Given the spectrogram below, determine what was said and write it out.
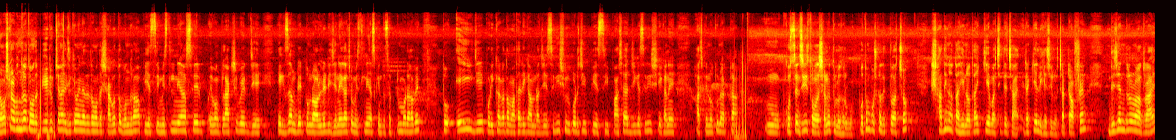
নমস্কার বন্ধুরা, তোমাদের ইউটিউব চ্যানেল জিকে মাইনাতে তোমাদের স্বাগত বন্ধুরা। পিএসসি মিসলিনিয়াসের এবং ক্লার্কশিপের যে এক্সাম ডেট তোমরা অলরেডি জেনে গেছো মিসলিনিয়াস কিন্তু সেপ্টেম্বরে হবে। তো এই যে পরীক্ষার কথা মাথায় রেখে আমরা যে সিরিজ শুরু করেছি পিএসসি পাঁচ হাজার জিকে সিরিজ সেখানে আজকে নতুন একটা কোশ্চেন সিরিজ তোমাদের সামনে তুলে ধরবো। প্রথম প্রশ্ন দেখতে পাচ্ছ, স্বাধীনতাহীনতায় কে বাঁচিতে চায়? এটা কে লিখেছিল? চারটে অপশন দ্বিজেন্দ্রনাথ রায়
